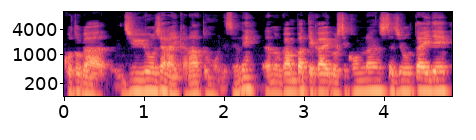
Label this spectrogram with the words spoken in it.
ことが重要じゃないかなと思うんですよね。あの、頑張って介護して混乱した状態で、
